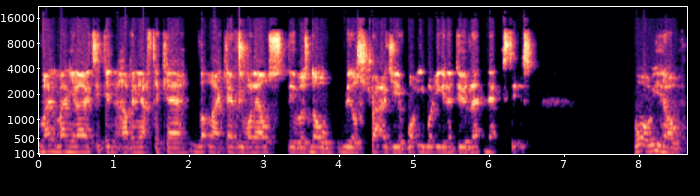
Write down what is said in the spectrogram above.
Man, United didn't have any aftercare, not like everyone else. There was no real strategy of what you what you're going to do next. It's well, you know,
